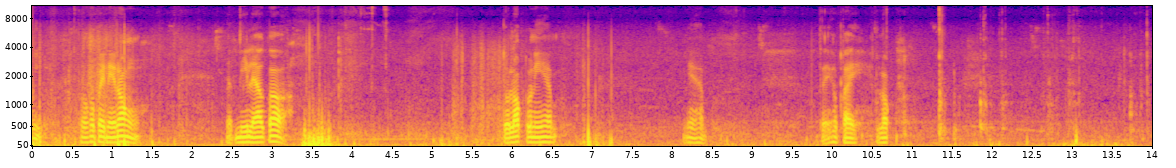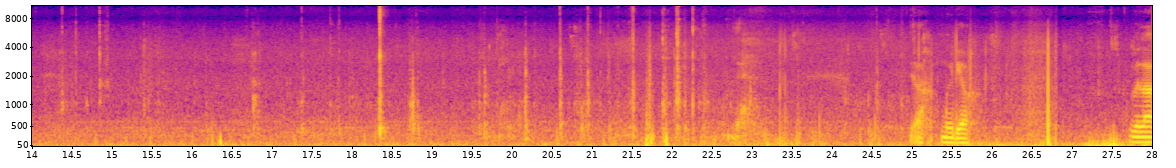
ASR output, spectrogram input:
นี่พอเข้าไปในร่อง แบบนี้แล้วก็ ตัวล็อกตัวนี้ครับ เนี่ยครับ ใส่เข้าไปล็อก เดี๋ยวมือเดียว เวลา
